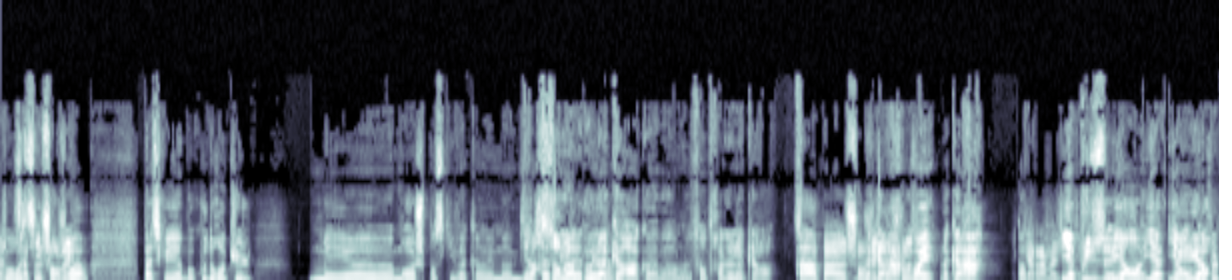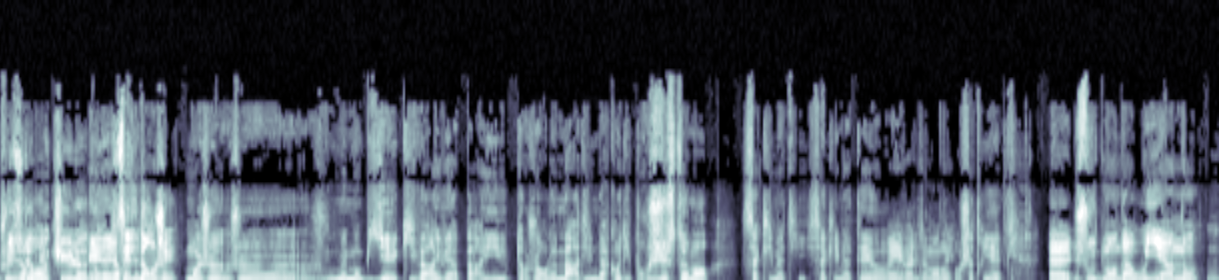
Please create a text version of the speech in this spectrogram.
cours aussi. Pourquoi? Parce qu'il y a beaucoup de recul. Mais euh, moi, je pense qu'il va quand même bien. Ça ressemble un peu à la Cara quand même, hein, le central de la Cara. Ça ah, va pas changer grand chose. Ouais. La Cara. Il y a plus, il y a, il y a, il y a encore plus, de recul, donc c'est le danger. Moi, je, je, je vous mets mon billet qui va arriver à Paris, genre le mardi, le mercredi, pour justement s'acclimater au, oui, il va le demander. au, Châtrier. Euh, je vous demande un oui et un non, hmm.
